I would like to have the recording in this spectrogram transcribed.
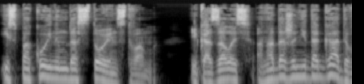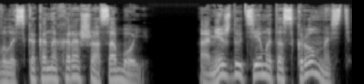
и спокойным достоинством, и, казалось, она даже не догадывалась, как она хороша собой. А между тем эта скромность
